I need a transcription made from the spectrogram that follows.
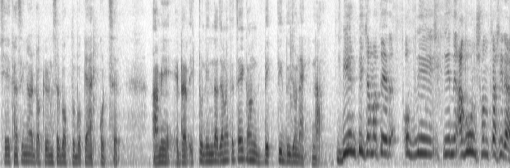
শেখ হাসিনা ডক্টর ইউনুসের বক্তব্যকে এক করছে। আমি এটার একটু নিন্দা জানাতে চাই কারণ ব্যক্তি দুজন এক না। বিএনপি জামাতের অগ্নি আগুন সন্ত্রাসীরা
